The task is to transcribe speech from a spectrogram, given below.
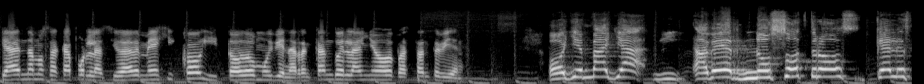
Ya andamos acá por la Ciudad de México y todo muy bien, arrancando el año bastante bien. Oye, Maya, a ver, nosotros, ¿qué les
